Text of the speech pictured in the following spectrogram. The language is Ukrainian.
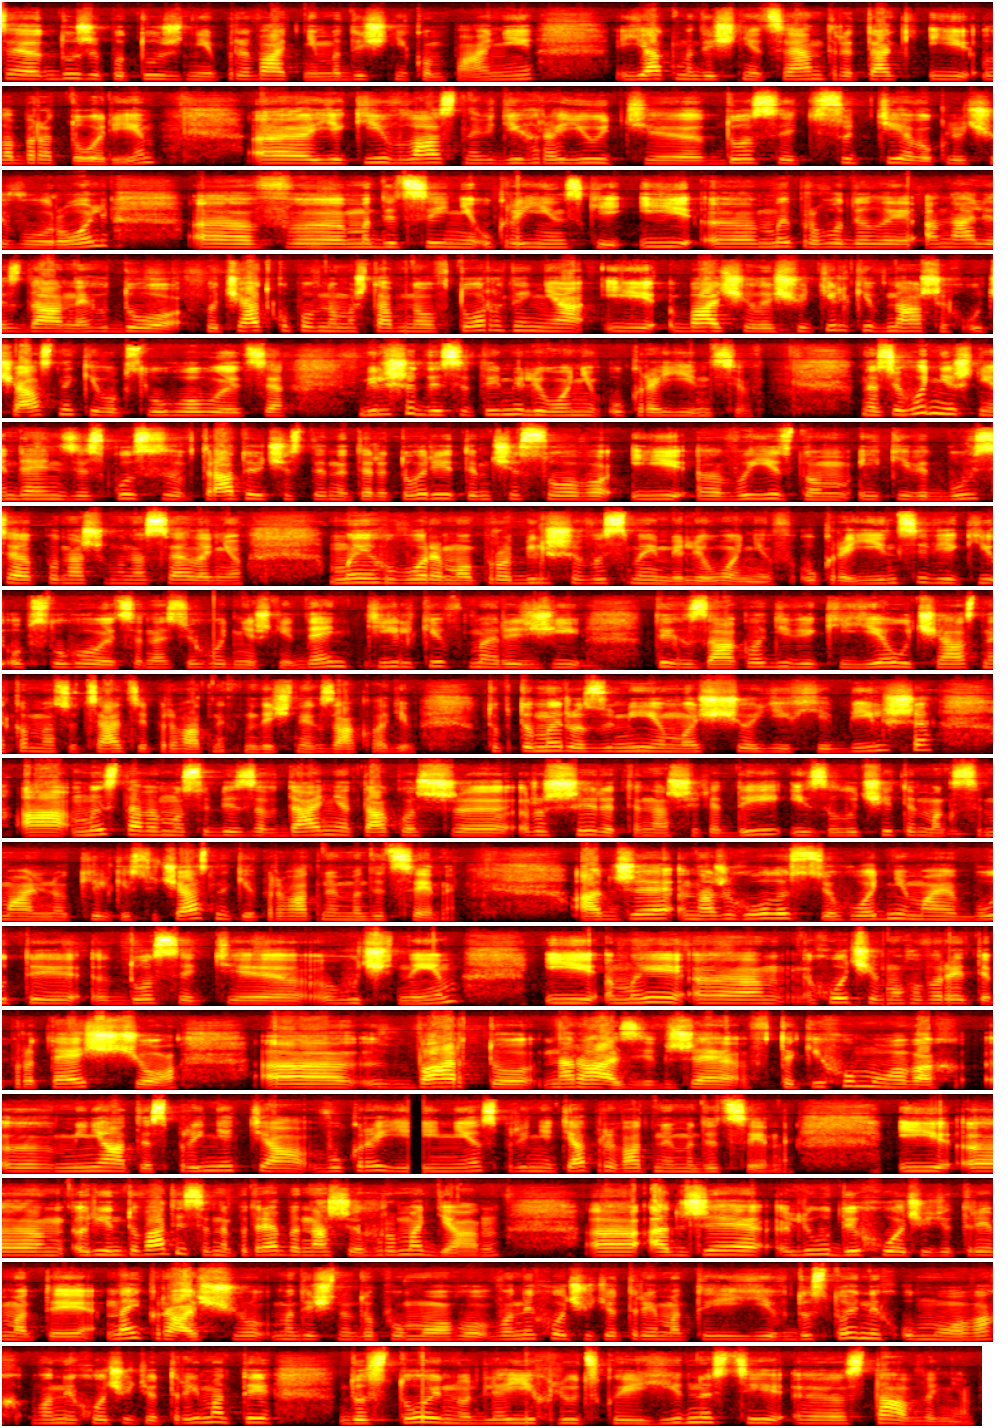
Це дуже потужні приватні медичні компанії, як медичні центри, так і лабораторії, е, які власне відіграють е, досить суттєву ключову роль е, в медицині українській. І ми проводили аналіз даних до початку повномасштабного вторгнення і бачили, що тільки в наших учасників обслуговується більше 10 мільйонів українців. На сьогоднішній день, в зв'язку з втратою частини території тимчасово і виїздом, який відбувся по нашому населенню, ми говоримо про більше 8 мільйонів українців, які обслуговуються на сьогоднішній день тільки в мережі тих закладів, які є учасниками асоціації приватних медичних закладів. Тобто, ми розуміємо, що їх є більше. А ми ставимо собі завдання також е, розширити наші ряди і залучити максимальну кількість учасників приватної медицини. Адже наш голос сьогодні має бути досить е, гучним, і ми е, хочемо говорити про те, що е, варто наразі вже в таких умовах е, міняти сприйняття в Україні, сприйняття приватної медицини і е, орієнтуватися на потреби наших громадян, адже люди хочуть отримати найкращу медичну допомогу, вони хочуть отримати її в достойних умовах, вони хочуть отримати достойну для їх людської гідності ставлення.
